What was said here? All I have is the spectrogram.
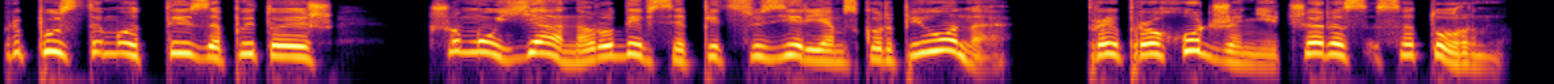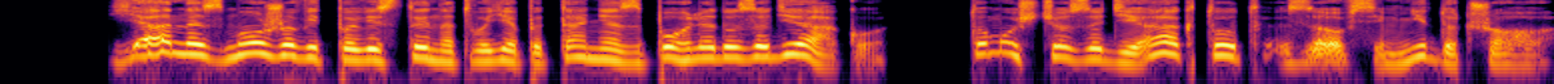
Припустимо, ти запитуєш, чому я народився під сузір'ям Скорпіона при проходженні через Сатурн. Я не зможу відповісти на твоє питання з погляду зодіаку, тому що зодіак тут зовсім ні до чого.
